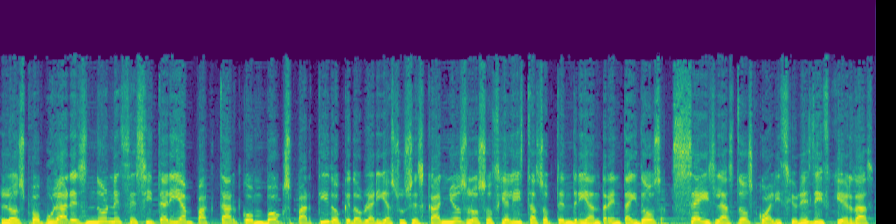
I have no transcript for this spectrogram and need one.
Los populares no necesitarían pactar con Vox, partido que doblaría sus escaños. Los socialistas obtendrían 32, 6 las dos coaliciones de izquierdas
